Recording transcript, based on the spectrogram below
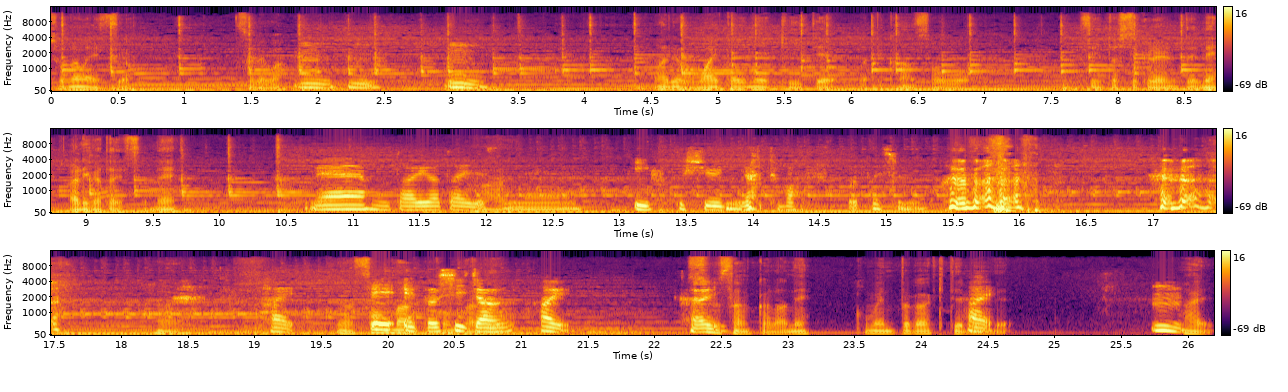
しょうがないですよ。それは。え。うん、うん。うん。まあでも毎回ね、聞いて、こうやって感想をツイートしてくれるんでね、ありがたいですよね。ねえ、ほんとありがたいですね。いい復習になってます。私も。は はい。はそでえっと、しーちゃん。はい。はいシュウ。さんからね、コメントが来てるんで、はいうん。はい。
